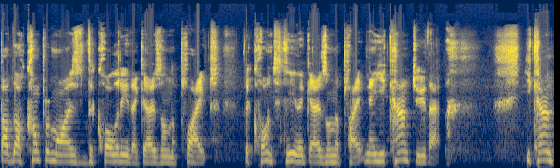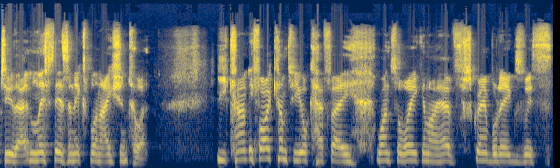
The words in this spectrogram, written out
but they'll compromise the quality that goes on the plate, the quantity that goes on the plate. Now, you can't do that. You can't do that unless there's an explanation to it. You can't, if I come to your cafe once a week and I have scrambled eggs with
